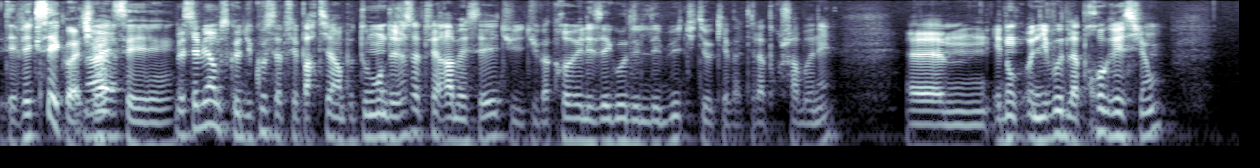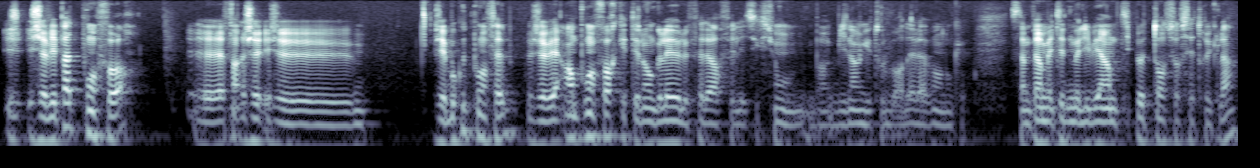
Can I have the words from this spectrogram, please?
t'es vexé, quoi. Tu Ouais. vois, c'est. Mais c'est bien parce que du coup, ça te fait partir un peu tout le monde. Déjà, ça te fait rabaisser. Tu, tu vas crever les égos dès le début. Tu te dis, ok, bah, t'es là pour charbonner. Euh, et donc, au niveau de la progression, j'avais pas de point fort. Euh, Enfin, je- j'avais beaucoup de points faibles. J'avais un point fort qui était l'anglais, le fait d'avoir fait les sections bilingues et tout le bordel avant. Donc, euh, ça me permettait de me libérer un petit peu de temps sur ces trucs-là.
